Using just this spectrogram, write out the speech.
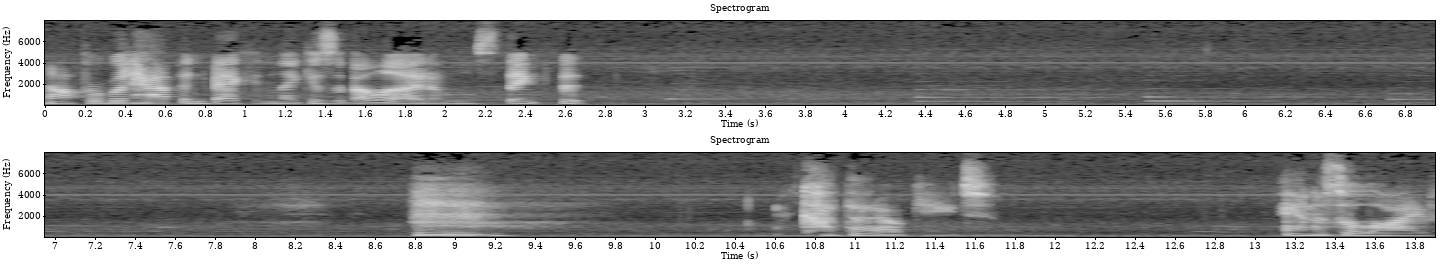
Not for what happened back in Lake Isabella, I'd almost think that. Cut that out, Kate. Anna's alive.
